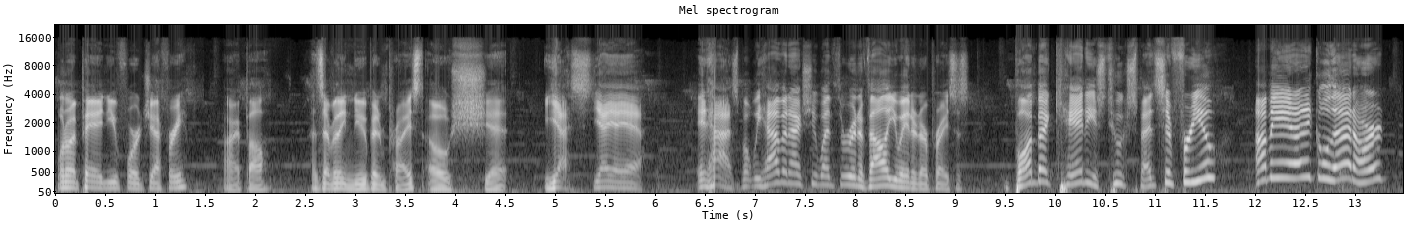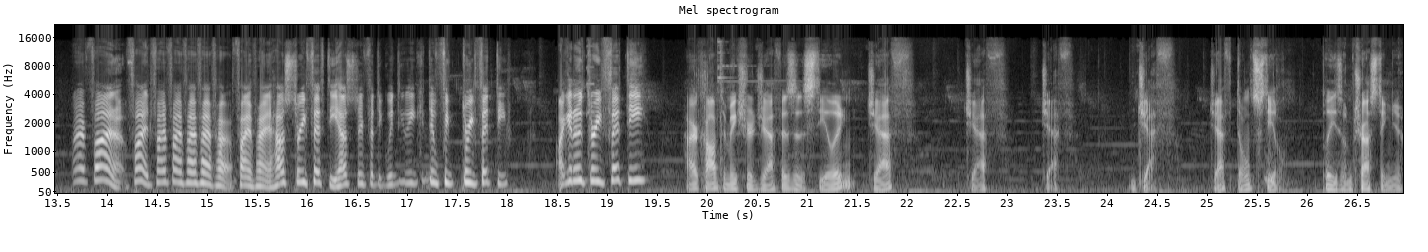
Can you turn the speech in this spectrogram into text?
What am I paying you for, Jeffrey? All right, pal. Has everything new been priced? Oh, shit. Yes. Yeah, yeah, yeah. It has, but we haven't actually went through and evaluated our prices. Bombec candy is too expensive for you? I mean, I didn't go that hard. All right, uh, fine, fine, fine, fine, fine, fine, fine, fine. How's 350? How's 350? We, we can do 350. I can do 350. Hire cop to make sure Jeff isn't stealing. Jeff, Jeff, Jeff, Jeff, Jeff, don't steal. Please, I'm trusting you.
